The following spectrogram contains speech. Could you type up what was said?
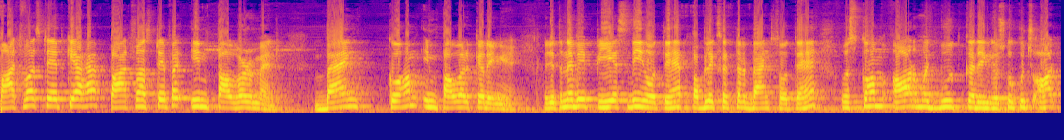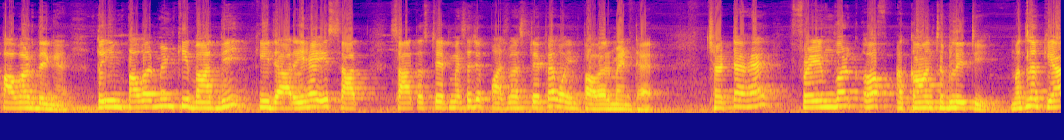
पांचवा स्टेप क्या है? पांचवा स्टेप है इंपावरमेंट बैंक को हम इंपावर करेंगे। तो जितने भी पीएसबी होते हैं पब्लिक सेक्टर बैंक्स होते हैं, उसको हम और मज़बूत करेंगे, उसको कुछ और पावर देंगे। तो इंपावरमेंट की बात भी की जा रही है इस सात सात स्टेप में से, जो पांचवा स्टेप है, वो इंपावरमेंट है। छठा है फ्रेमवर्क ऑफ़ अकाउंटेबिलिटी मतलब क्या?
